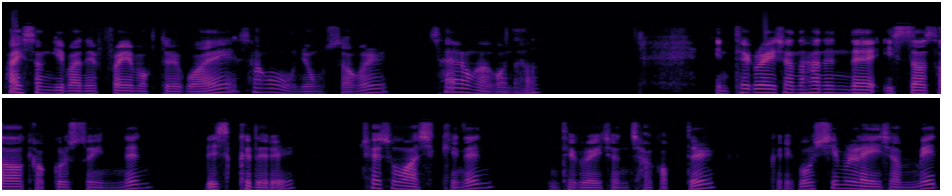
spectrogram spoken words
파이썬 기반의 프레임워크들과의 상호 운용성을 사용하거나 인테그레이션 하는 데 있어서 겪을 수 있는 리스크들을 최소화시키는 인테그레이션 작업들, 그리고 시뮬레이션 및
